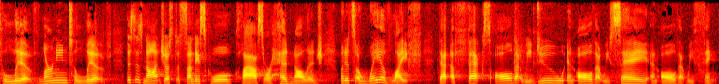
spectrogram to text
to live, learning to live. This is not just a Sunday school class or head knowledge, but it's a way of life that affects all that we do and all that we say and all that we think.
